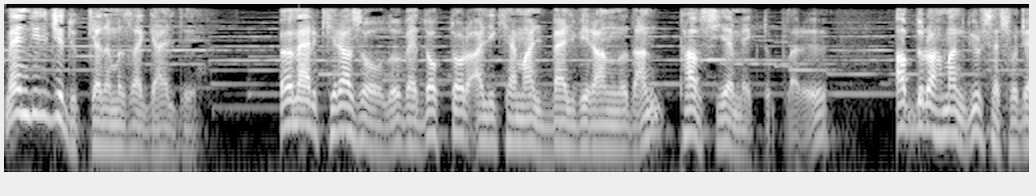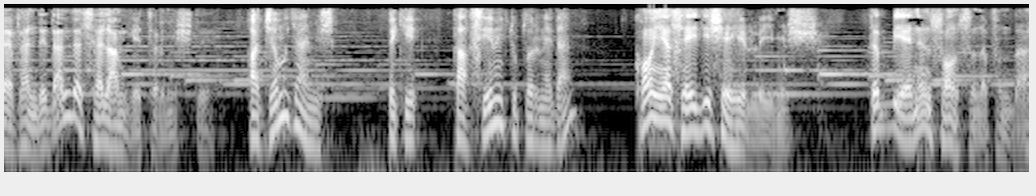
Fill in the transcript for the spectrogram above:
Mendilci dükkanımıza geldi. Ömer Kirazoğlu ve Doktor Ali Kemal Belviranlı'dan tavsiye mektupları, Abdurrahman Gürses Hoca Efendi'den de selam getirmişti. Hacca mı gelmiş? Peki tavsiye mektupları neden? Konya Seydi şehirliymiş. Tıbbiyenin son sınıfında.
